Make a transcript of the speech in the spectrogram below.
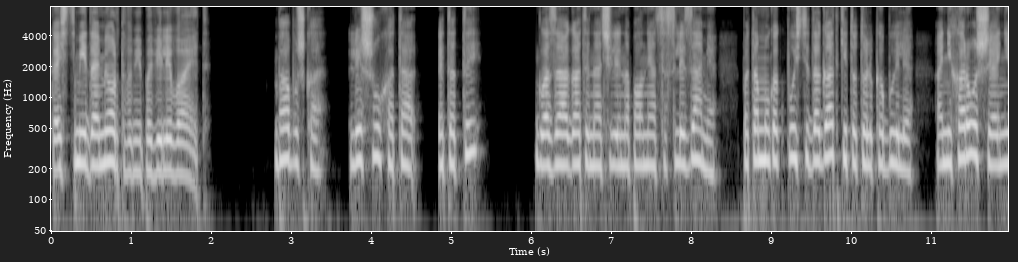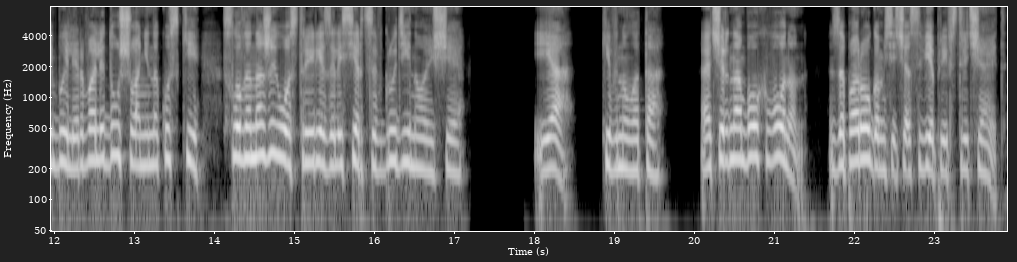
костьми да мертвыми повелевает. «Бабушка, Лешуха-то это ты?» Глаза Агаты начали наполняться слезами, потому как пусть и догадки-то только были, они хорошие они были, рвали душу они на куски, словно ножи острые резали сердце в груди ноющее. «Я», — кивнула та, — «а Чернобог вон он, за порогом сейчас вепрей встречает.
